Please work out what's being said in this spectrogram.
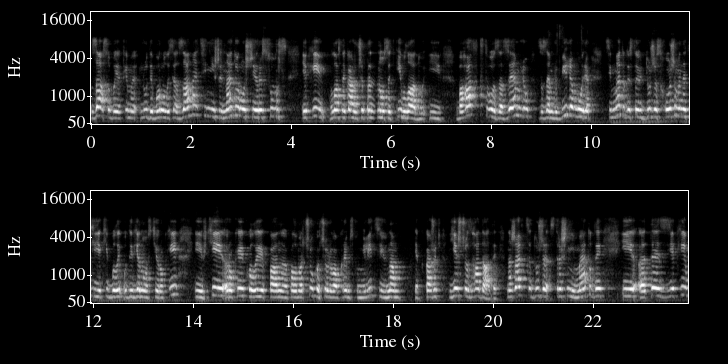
засоби, якими люди боролися за найцінніший, найдорожчий ресурс, який, власне кажучи, приносить і владу, і багатство за землю, за землю біля моря. Ці методи стають дуже схожими на ті, які були у 90-ті роки, і в ті роки, коли пан Паламарчук очолював кримську міліцію, нам. Як кажуть, є що згадати. На жаль, це дуже страшні методи, і е, те, з яким,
